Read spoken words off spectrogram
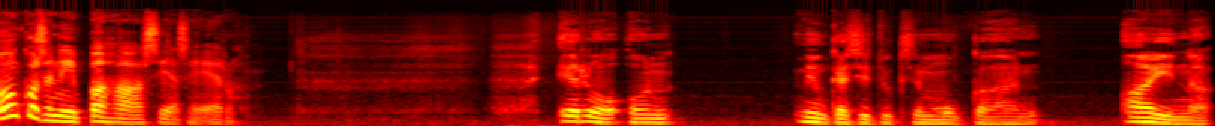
Onko se niin paha asia se ero? Ero on minun käsityksen mukaan aina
